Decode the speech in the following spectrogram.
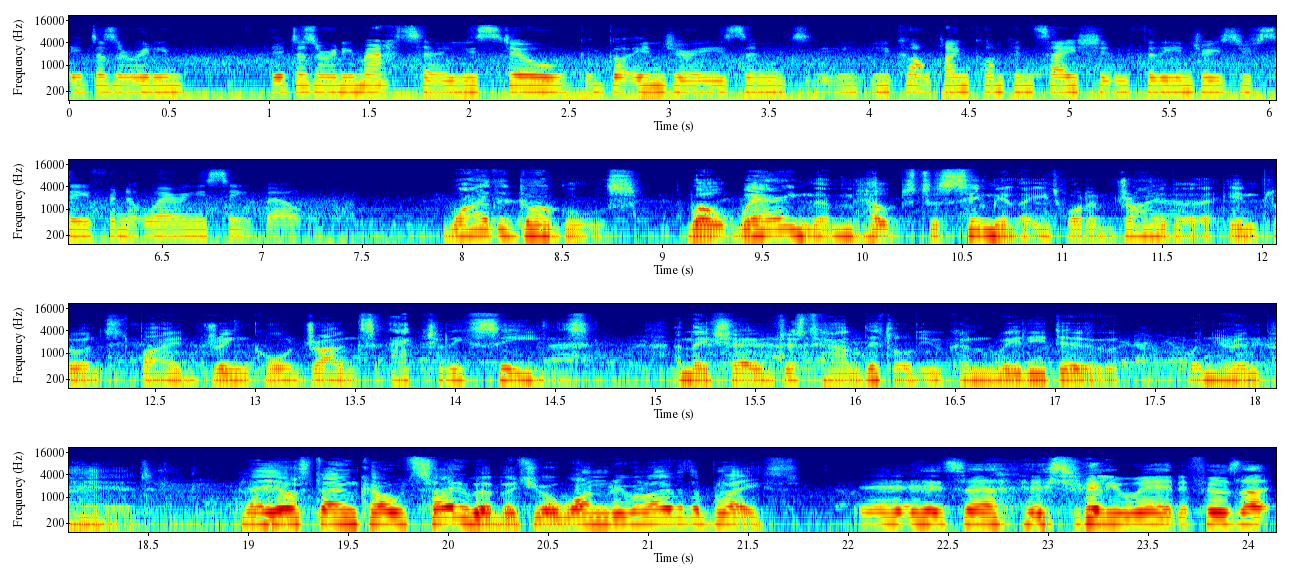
it doesn't really it doesn't really matter. You still got injuries, and you- you can't claim compensation for the injuries you've received for not wearing your seatbelt. Why the goggles? Well, wearing them helps to simulate what a driver influenced by drink or drugs actually sees. And they show just how little you can really do when you're impaired. Now, you're stone cold sober, but you're wandering all over the place. It's uh, it's really weird. It feels like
